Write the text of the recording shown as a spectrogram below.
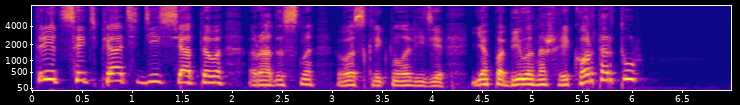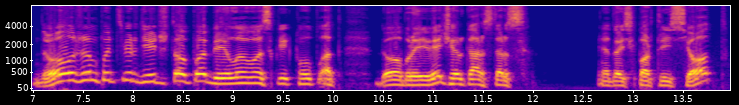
«Тридцать пять десятого!» — радостно воскликнула Лидия. «Я побила наш рекорд, Артур!» «Должен подтвердить, что побила!» — воскликнул Плат. «Добрый вечер, Карстерс!» Меня до сих пор трясет.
